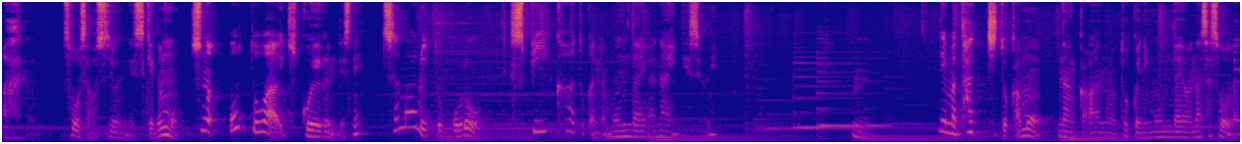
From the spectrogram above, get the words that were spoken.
あの操作をするんですけども、その音は聞こえるんですね。つまるところ、スピーカーとかには問題がないんですよね。うん。で、まあ、タッチとかも、なんか、あの、特に問題はなさそうだっ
